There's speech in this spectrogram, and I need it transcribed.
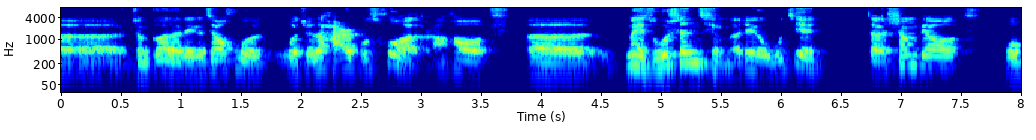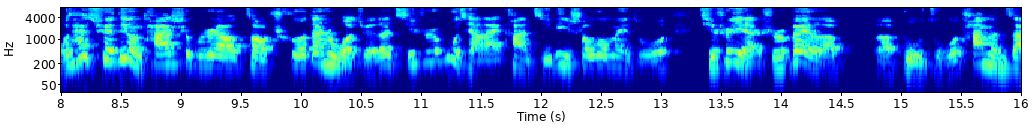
呃，整个的这个交互，我觉得还是不错的。然后，呃，魅族申请的这个无界的商标，我不太确定它是不是要造车。但是，我觉得其实目前来看，吉利收购魅族，其实也是为了呃补足他们在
